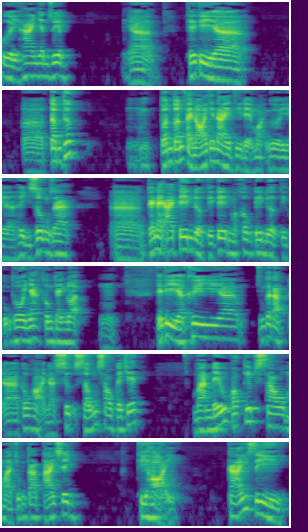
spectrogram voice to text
12 nhân duyên. Thế thì tâm thức ừ, Tuấn Tuấn phải nói thế này thì để mọi người hình dung ra à, cái này ai tin được thì tin mà không tin được thì cũng thôi nhá không tranh luận ừ. thế thì à, khi à, chúng ta đặt à, câu hỏi là sự sống sau cái chết và nếu có kiếp sau mà chúng ta tái sinh thì hỏi cái gì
